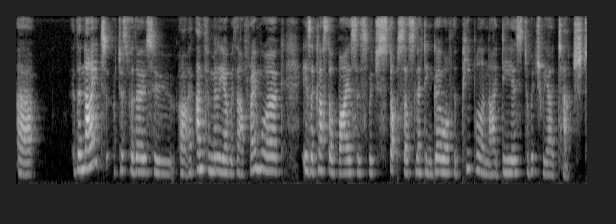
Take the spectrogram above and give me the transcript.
Uh, the knight, just for those who are unfamiliar with our framework, is a cluster of biases which stops us letting go of the people and ideas to which we are attached,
